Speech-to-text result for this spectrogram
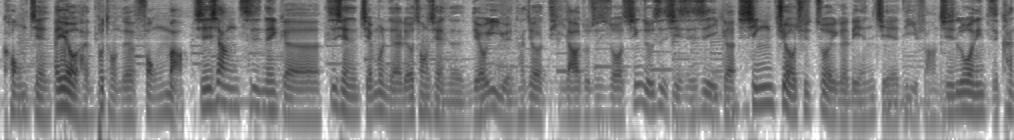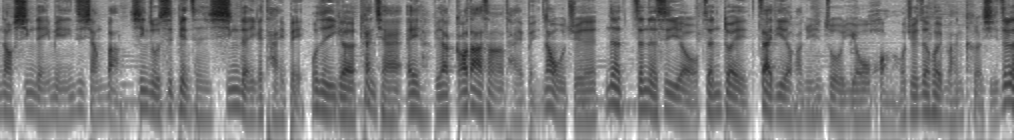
空间，还有很不同的风貌。其实像是那个之前的节目里的刘崇贤的刘议员，他就提到，就是说新竹市其实是一个新旧去做一个连接的地方。其实如果你只看到新的一面，你只想把新竹市变成新的一个台北，或者一个看起来哎呀比较高大上的台北，那我觉得那真的是有针对在地的环境去做优化，我觉得这会蛮可惜。这个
